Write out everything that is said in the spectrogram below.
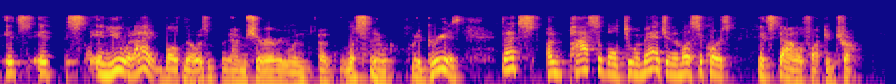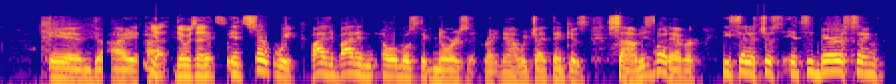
It's it's and you and I both know, as I'm sure everyone uh, listening would agree, is that's impossible to imagine unless, of course, it's Donald fucking Trump. And I yeah, there was a it's it's so weak. Biden Biden almost ignores it right now, which I think is sound. He's whatever. He said it's just it's embarrassing,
